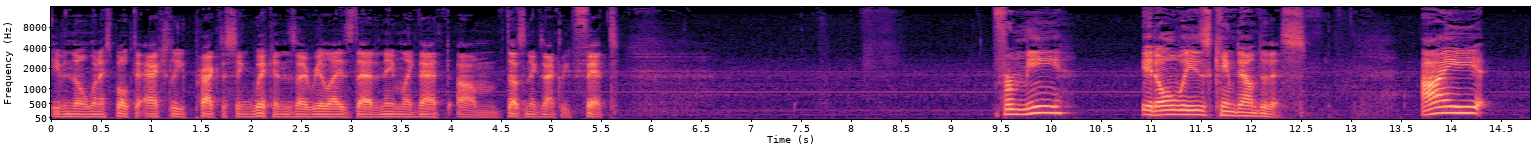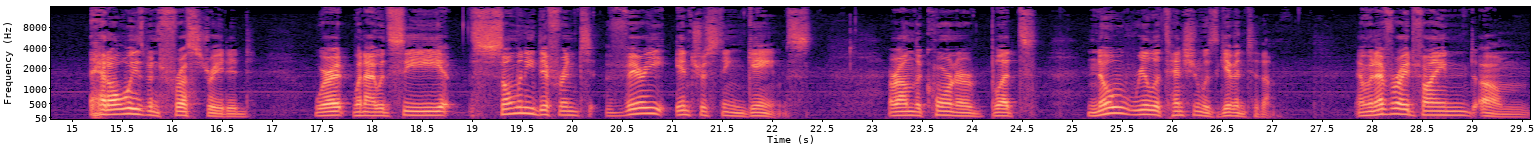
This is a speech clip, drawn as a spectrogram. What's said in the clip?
even though when I spoke to actually practicing Wiccans, I realized that a name like that um, doesn't exactly fit. For me, it always came down to this. I had always been frustrated where it, when I would see so many different very interesting games around the corner, but no real attention was given to them. And whenever I'd find um,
